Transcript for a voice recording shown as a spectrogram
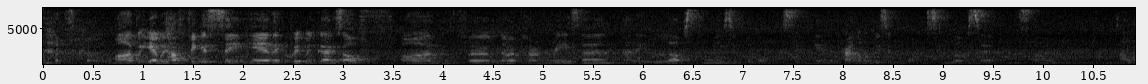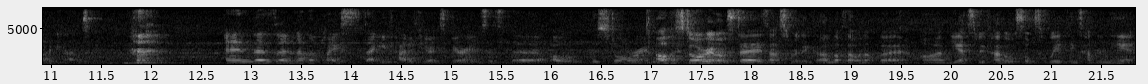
That's cool. Uh, but yeah, we have figures seen here. The equipment goes off um, for no apparent reason, and it loves the musical box in here. The paranormal musical box loves it. So I like that too. and there's another place that you've had a few experiences, the old the storeroom. Oh, the storeroom upstairs. That's really good. I love that one up there. Um, yes, we've had all sorts of weird things happening here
